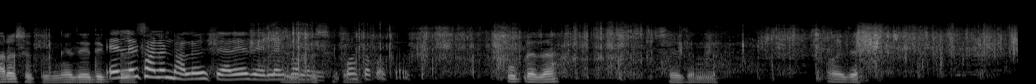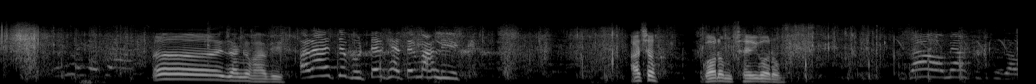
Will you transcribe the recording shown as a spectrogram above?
আরও শুকলো নি এই যে এদিক এলের ফলন ভালো হয়েছে আর এই যে এলের ফলন। পচা পচা উপরে যা সেই জন্য। ওই যে। ওই জাঙ্গে ভাবি। ওরা হচ্ছে ভুট্টার ক্ষেতের মালিক। আসো গরম সেই গরম যাও আমি আসছি যাও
